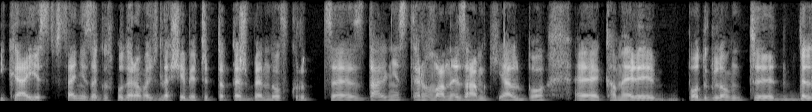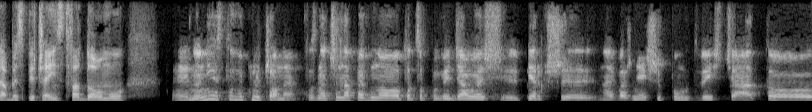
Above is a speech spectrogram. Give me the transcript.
IKEA jest w stanie zagospodarować dla siebie? Czy to też będą wkrótce zdalnie sterowane zamki albo e, kamery, podgląd e, dla bezpieczeństwa domu? E, No nie jest to wykluczone. To znaczy na pewno to, co powiedziałeś, y, pierwszy, najważniejszy punkt wyjścia to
